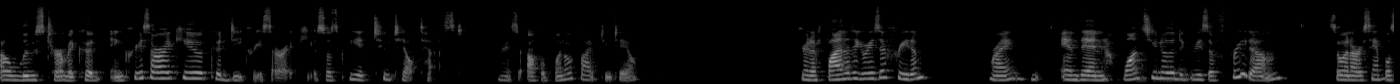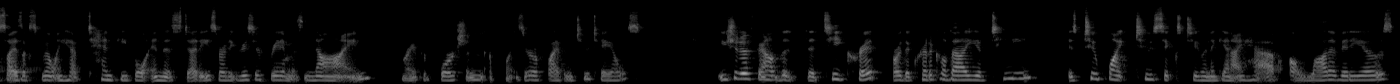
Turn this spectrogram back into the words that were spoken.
a loose term. It could increase our IQ, it could decrease our IQ. So it's going to be a two-tailed test, right? So alpha 0.05, two-tail. You're going to find the degrees of freedom, right? And then once you know the degrees of freedom, so in our sample size, looks we only have 10 people in this study, so our degrees of freedom is 9, right? Proportion of 0.05 and two tails. You should have found that the T crit, or the critical value of T, is 2.262. And again, I have a lot of videos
